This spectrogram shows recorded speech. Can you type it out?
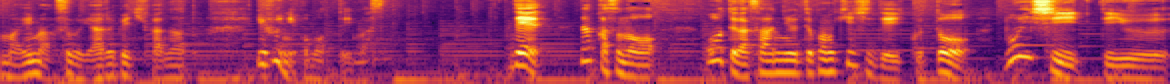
まあ、今すぐやるべきかなというふうに思っています。で、なんかその、大手が参入ってこの記事でいくと、 Voicyっていう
